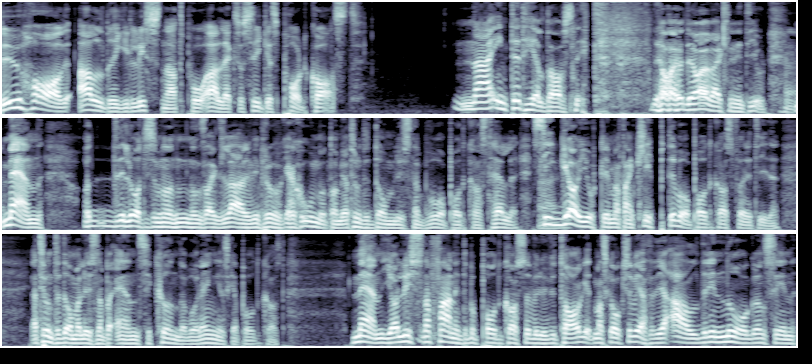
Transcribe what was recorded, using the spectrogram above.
Du har aldrig lyssnat på Alex och Sigges podcast. Nej, inte ett helt avsnitt. Det har, jag- det har jag verkligen inte gjort. Men, och det låter som någon, någon slags larvig provokation mot dem. Jag tror inte de lyssnar på vår podcast heller. Sigge har gjort det med att han klippte vår podcast förr i tiden. Jag tror inte de har lyssnat på en sekund av vår engelska podcast. Men jag lyssnar fan inte på podcast överhuvudtaget. Man ska också veta att jag aldrig någonsin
